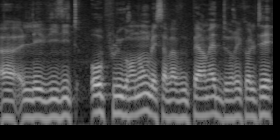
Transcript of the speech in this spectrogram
euh, les visites au plus grand nombre et ça va vous permettre de récolter,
